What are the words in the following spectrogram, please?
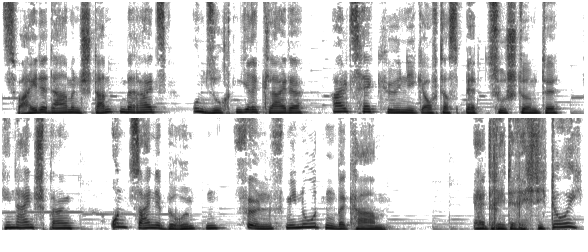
Zwei der Damen standen bereits und suchten ihre Kleider, als Herr König auf das Bett zustürmte, hineinsprang und seine berühmten fünf Minuten bekam. Er drehte richtig durch.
